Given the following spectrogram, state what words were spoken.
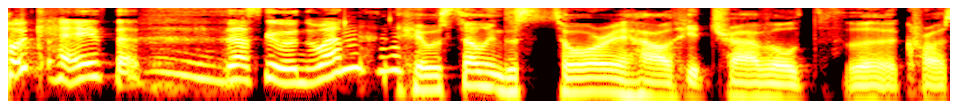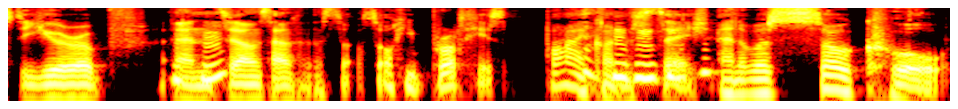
okay, that, that's a good one. he was telling the story how he traveled the, across the Europe and telling something. So, so he brought his bike on the stage and it was so cool.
